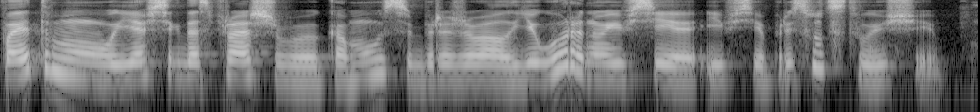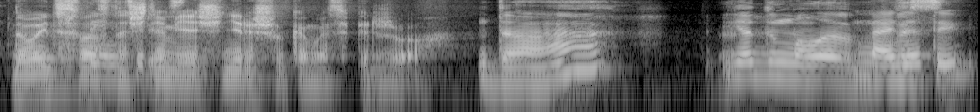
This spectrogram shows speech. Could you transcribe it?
поэтому я всегда спрашиваю, кому сопереживал Егор, ну и все, и все присутствующие. Давайте с вас начнем, я еще не решил, кому я сопереживал. Да, я думала... Надя, вы... ты.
